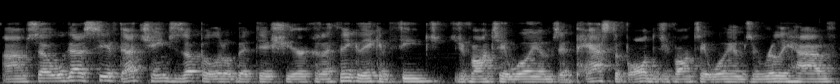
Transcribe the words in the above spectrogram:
Um, so we got to see if that changes up a little bit this year because I think they can feed Javonte Williams and pass the ball to Javonte Williams and really have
